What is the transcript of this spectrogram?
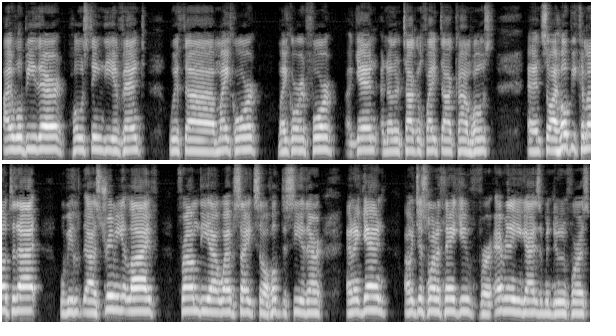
I will be there hosting the event with uh, Mike Orr, Mike Orr at 4. Again, another talkingfight.com host. And so I hope you come out to that. We'll be uh, streaming it live from the uh, website. So hope to see you there. And again, I just want to thank you for everything you guys have been doing for us.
